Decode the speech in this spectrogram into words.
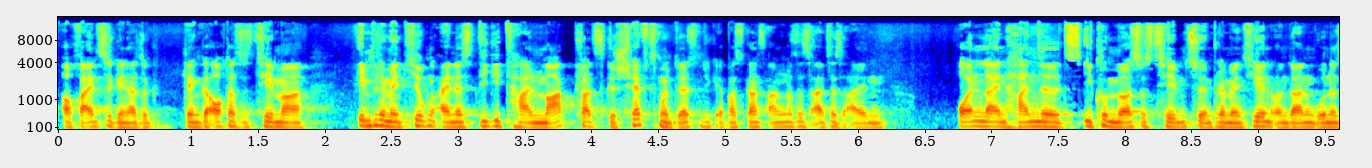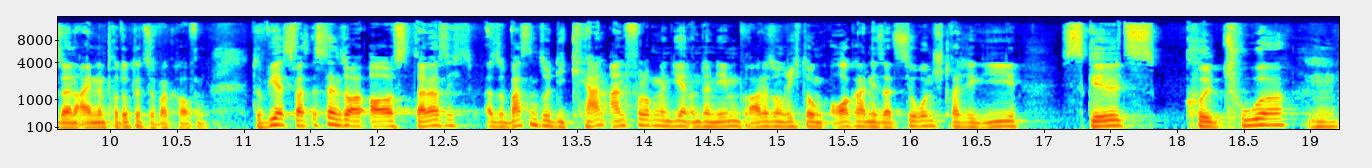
auch reinzugehen. Also ich denke auch, dass das Thema Implementierung eines digitalen Marktplatz-Geschäftsmodells natürlich etwas ganz anderes ist, als es ein Online-Handels-E-Commerce-System zu implementieren und dann im Grunde seine eigenen Produkte zu verkaufen. Tobias, was ist denn so aus deiner Sicht, also was sind so die Kernanforderungen, die ein Unternehmen gerade so in Richtung Organisation, Strategie, Skills, Kultur mhm.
